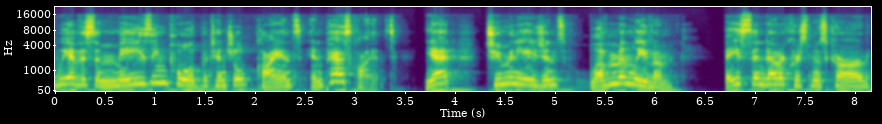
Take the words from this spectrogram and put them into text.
We have this amazing pool of potential clients and past clients. Yet, too many agents love them and leave them. They send out a Christmas card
